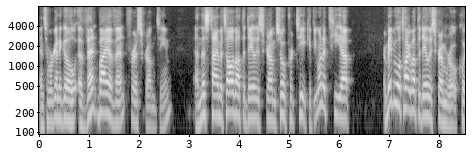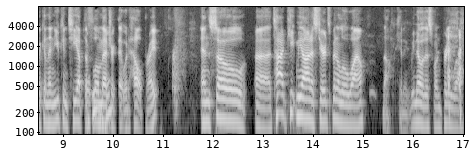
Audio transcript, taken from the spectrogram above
And so we're going to go event by event for a Scrum team. And this time it's all about the daily Scrum. So, Prateek, if you want to tee up, or maybe we'll talk about the daily Scrum real quick, and then you can tee up the flow mm-hmm. metric that would help, right? And so, uh, Todd, keep me honest here. It's been a little while. No, kidding. We know this one pretty well.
